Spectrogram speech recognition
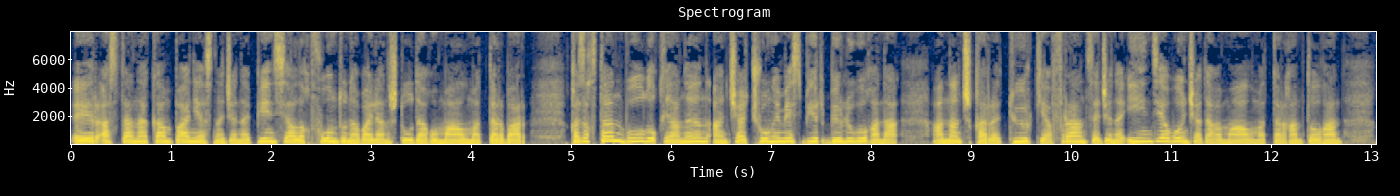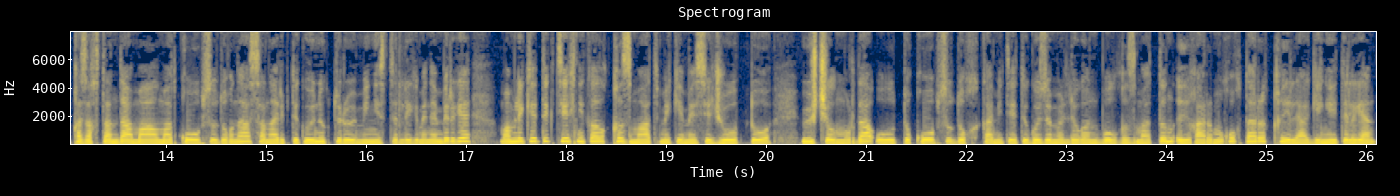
эйр астана компаниясына жана пенсиялык фондуна байланыштуу дагы маалыматтар бар. Казакстан бул окуянын анча чоң эмес бир бөлүгү гана. Андан тышкары түркия франция жана индия боюнча дагы маалыматтар камтылган. Казакстанда маалымат коопсуздугуна санариптик өнүктүрүү министрлиги менен бирге мамлекеттик техникалык кызмат мекемеси жооптуу үч жыл мурда улуттук коопсуздук комитети көзөмөлдөгөн бул кызматтын ыйгарым укуктары кыйла кеңейтилген.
